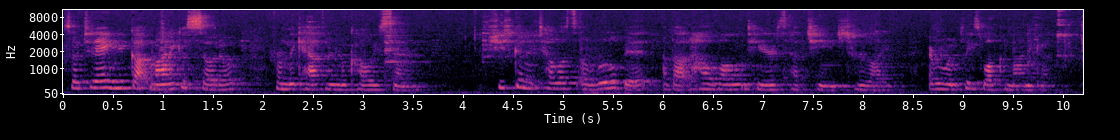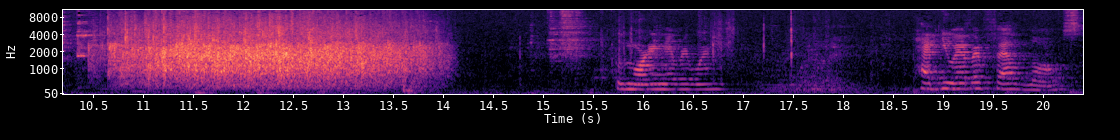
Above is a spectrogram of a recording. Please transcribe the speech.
So today we've got Monica Soto from the Catherine McAuley Center. She's going to tell us a little bit about how volunteers have changed her life. Everyone, please welcome Monica. Good morning, everyone. Have you ever felt lost,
